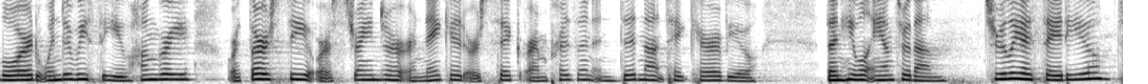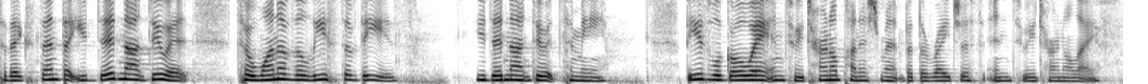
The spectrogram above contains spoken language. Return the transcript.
Lord, when did we see you hungry? or thirsty or a stranger or naked or sick or in prison and did not take care of you? Then he will answer them Truly I say to you, to the extent that you did not do it to one of the least of these, you did not do it to me. These will go away into eternal punishment, but the righteous into eternal life.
